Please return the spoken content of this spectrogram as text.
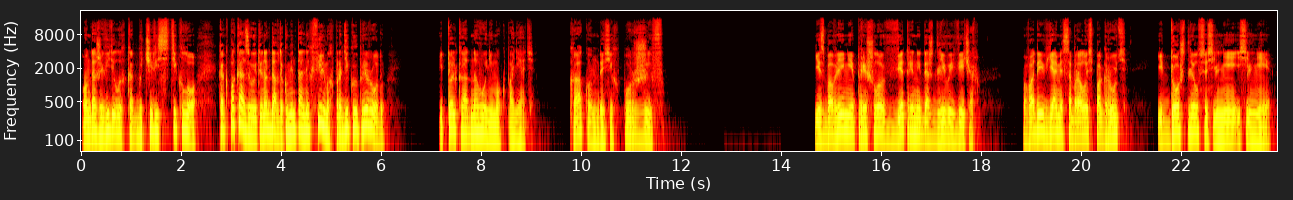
Он даже видел их как бы через стекло — как показывают иногда в документальных фильмах про дикую природу. И только одного не мог понять — как он до сих пор жив. Избавление пришло в ветреный дождливый вечер. Воды в яме собралось по грудь, и дождь лил все сильнее и сильнее —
